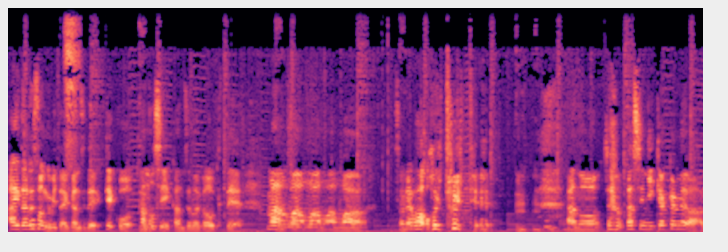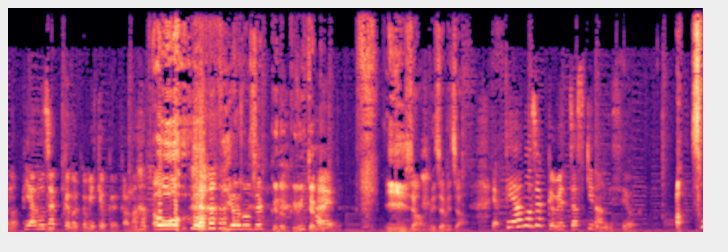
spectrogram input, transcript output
アイドルソングみたいな感じで結構楽しい感じのが多くて、まあまあまあまあまあそれは置いといて、うんうんうんあのじゃあ私2曲目はあのピアノジャックの組曲かな、おお ピアノジャックの組曲、はい。いいじゃんめちゃめちゃ。やピアノジャックめっちゃ好きなんですよ。あそ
